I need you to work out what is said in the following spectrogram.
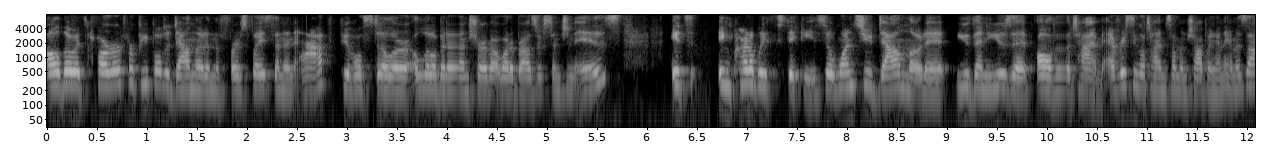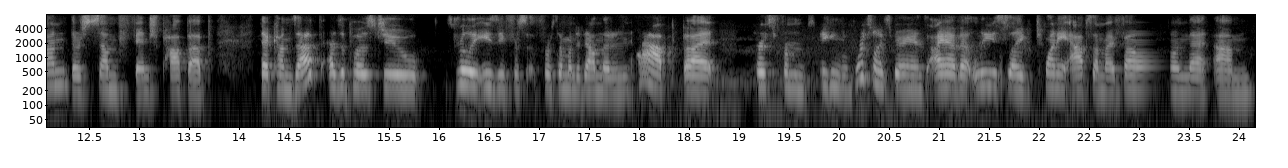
although it's harder for people to download in the first place than an app, people still are a little bit unsure about what a browser extension is. It's incredibly sticky. So once you download it, you then use it all the time. Every single time someone's shopping on Amazon, there's some Finch pop up that comes up, as opposed to it's really easy for, for someone to download an app. But first, from speaking from personal experience, I have at least like 20 apps on my phone that um,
